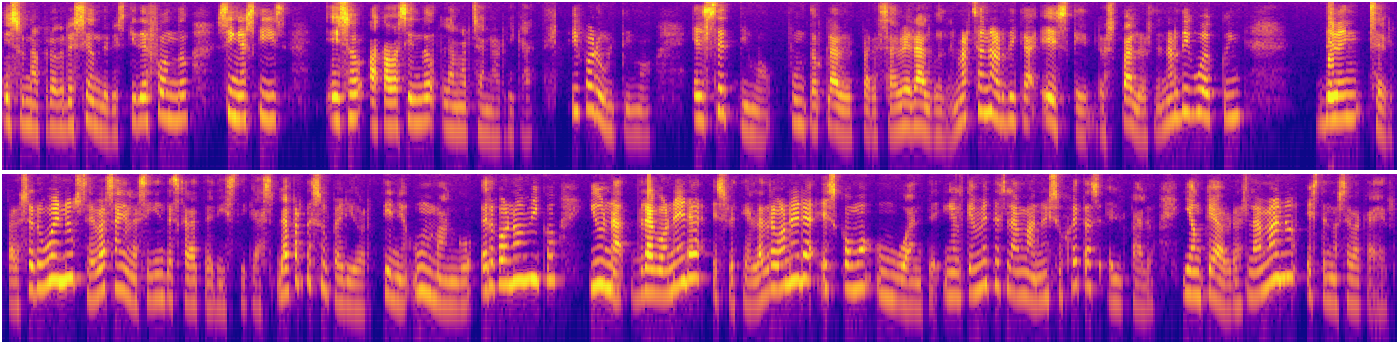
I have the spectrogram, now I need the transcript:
es una progresión del esquí de fondo sin esquís, eso acaba siendo la marcha nórdica. Y por último, el séptimo punto clave para saber algo de marcha nórdica es que los palos de Nordic Walking deben ser, para ser buenos, se basan en las siguientes características. La parte superior tiene un mango ergonómico y una dragonera especial. La dragonera es como un guante en el que metes la mano y sujetas el palo y aunque abras la mano, este no se va a caer.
